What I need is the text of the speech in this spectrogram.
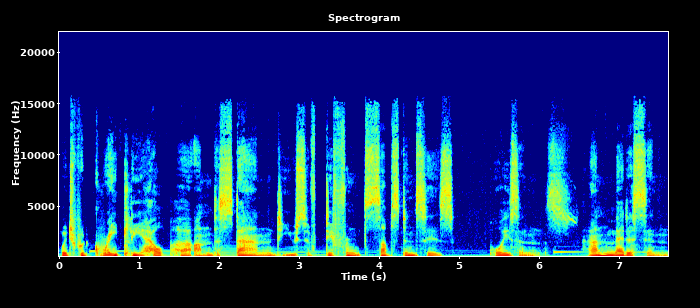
which would greatly help her understand use of different substances, poisons, and medicine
